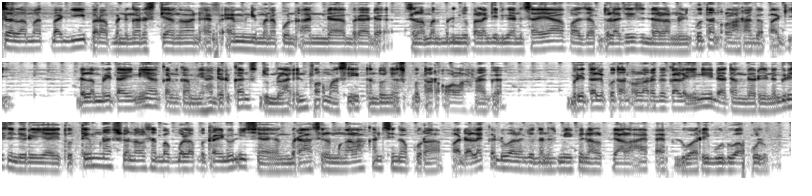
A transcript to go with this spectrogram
Selamat pagi para pendengar setia ngawan FM di mana pun Anda berada. Selamat berjumpa lagi dengan saya Fazal Abdul Aziz dalam liputan olahraga pagi. Dalam berita ini akan kami hadirkan sejumlah informasi tentunya seputar olahraga. Berita liputan olahraga kali ini datang dari negeri sendiri yaitu Tim Nasional Sepak Bola Putra Indonesia yang berhasil mengalahkan Singapura pada leg kedua lanjutan semifinal Piala AFF 2020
